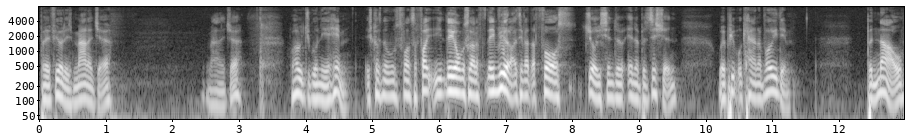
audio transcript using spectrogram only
but if you're his manager, manager, why would you go near him? It's because no one wants to fight. They almost got. To, they realise they've had to force Joyce into in a position where people can't avoid him. But now,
